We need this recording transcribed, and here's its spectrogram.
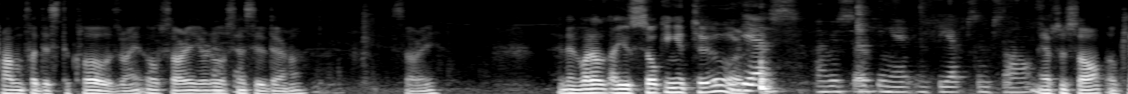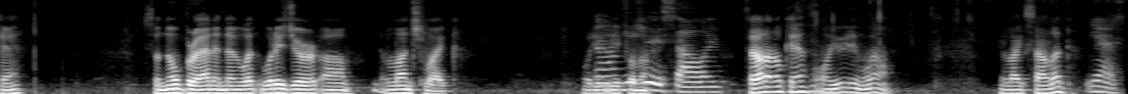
problem for this to close, right? Oh, sorry, you're a little Okay. sensitive there, huh? Sorry. And then what else? Are you soaking it too, or Yes, I was soaking it with the Epsom salt. Epsom salt? Okay. So no bread, and then what? What is your um, lunch like? What do you Um, eat for lunch? usually salad. Salad, okay. Well, you're eating well. You like salad? Yes.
